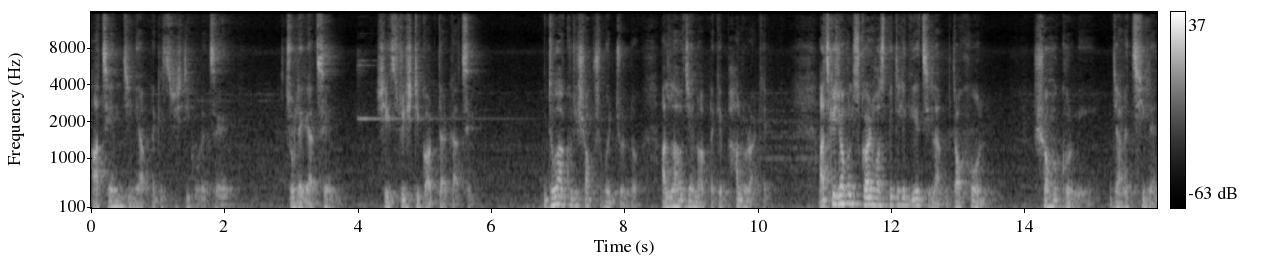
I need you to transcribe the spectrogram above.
আছেন যিনি আপনাকে সৃষ্টি করেছে চলে গেছেন সেই সৃষ্টিকর্তার কাছে। দোয়া করি সবসময়ের জন্য, আল্লাহ যেন আপনাকে ভালো রাখেন। আজকে যখন স্কয়ার হসপিটালে গিয়েছিলাম, তখন সহকর্মী যারা ছিলেন,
